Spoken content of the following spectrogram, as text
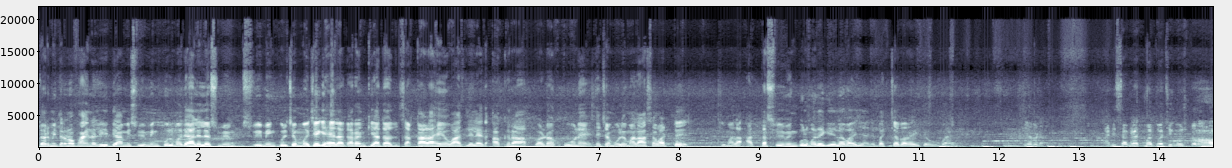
तर मित्रांनो फायनली इथे आम्ही स्विमिंग पूलमध्ये आलेले स्विमिंग स्विमिंग पूलचे मजे घ्यायला. कारण की आता सकाळ आहे वाजलेले आहेत अकरा कडक ऊन आहे. त्याच्यामुळे मला असं वाटतंय की मला आत्ता स्विमिंग पूलमध्ये गेलं पाहिजे. आणि बच्चा बघा इथे उभा आहे. बेटा. सगळ्यात महत्त्वाची गोष्ट म्हणजे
